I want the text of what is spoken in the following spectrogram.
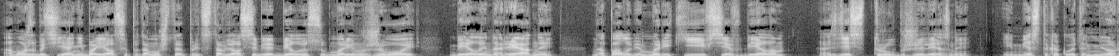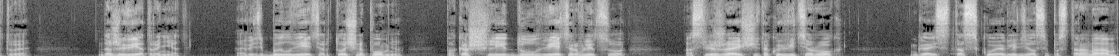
А может быть, я не боялся, потому что представлял себе белую субмарину живой, белой, нарядной, на палубе моряки, все в белом, а здесь труп железный и место какое-то мертвое. Даже ветра нет. А ведь был ветер, точно помню. Пока шли, дул ветер в лицо, освежающий такой ветерок. Гай с тоской огляделся по сторонам,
